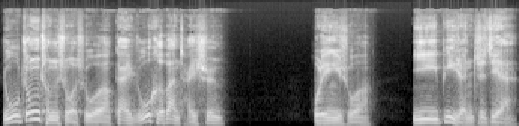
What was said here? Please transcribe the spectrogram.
如忠诚所说，该如何办才是呢？”胡林一说：“依鄙人之见，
